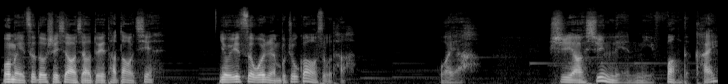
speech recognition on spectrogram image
我每次都是笑笑对他道歉。有一次我忍不住告诉他：“我呀，是要训练你放得开。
